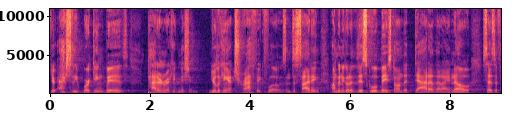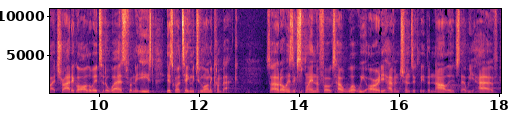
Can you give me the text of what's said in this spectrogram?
You're actually working with pattern recognition. You're looking at traffic flows and deciding I'm going to go to this school based on the data that I know says if I try to go all the way to the west from the east, it's going to take me too long to come back. So I would always explain to folks how what we already have intrinsically, the knowledge that we have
